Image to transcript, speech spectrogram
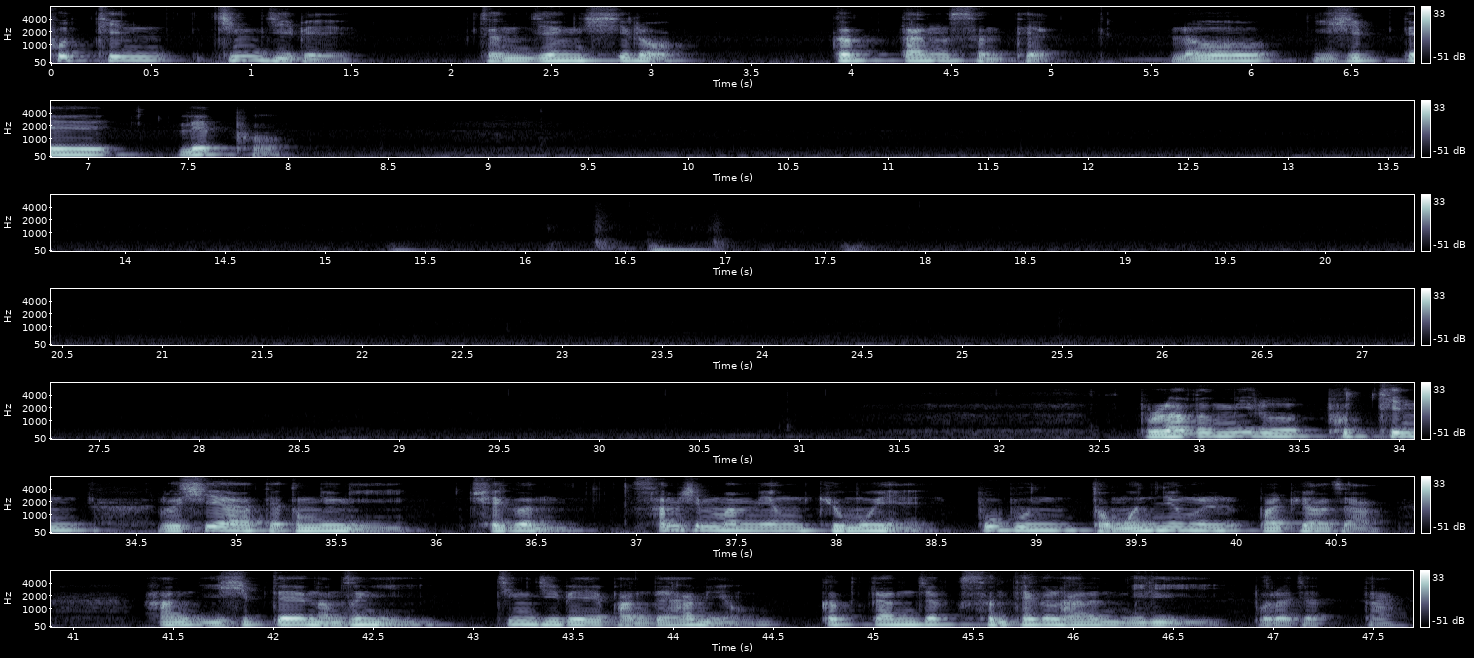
푸틴 징집에 전쟁 싫어 극단 선택 러 20대 래퍼 블라드미르 푸틴 러시아 대통령이 최근 30만 명 규모의 부분 동원령을 발표하자 한 20대 남성이 징집에 반대하며 극단적 선택을 하는 일이 벌어졌다.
